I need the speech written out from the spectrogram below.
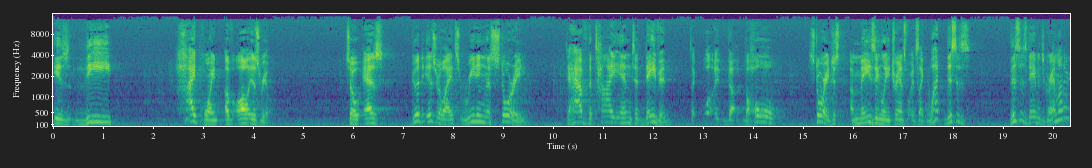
is the high point of all Israel. So, as good Israelites reading this story, to have the tie in to David, it's like well, the, the whole story just amazingly transformed. It's like, what? This is this is David's grandmother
